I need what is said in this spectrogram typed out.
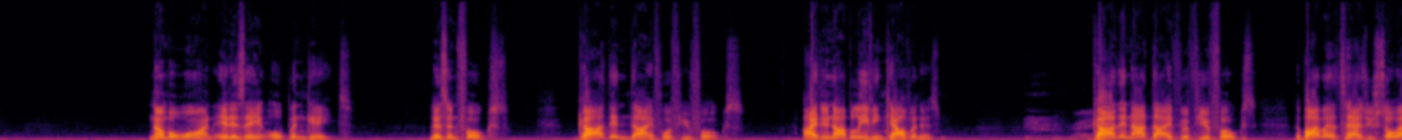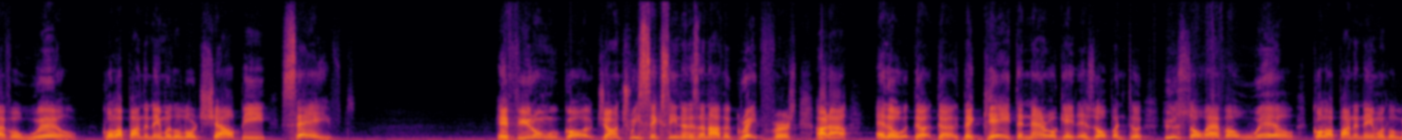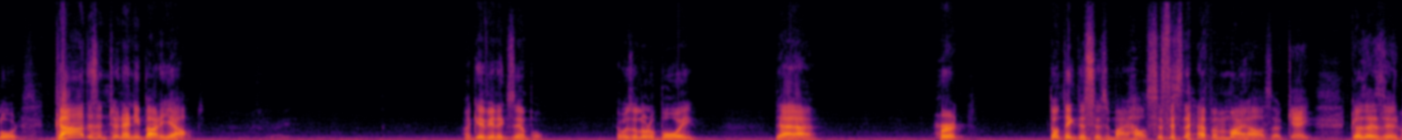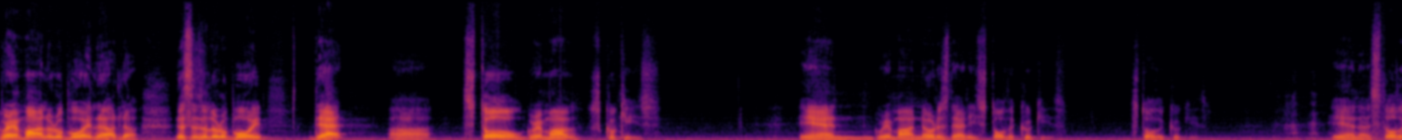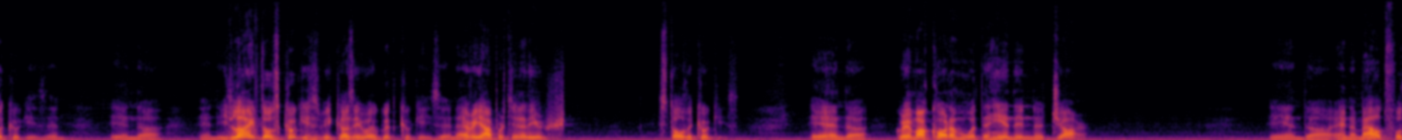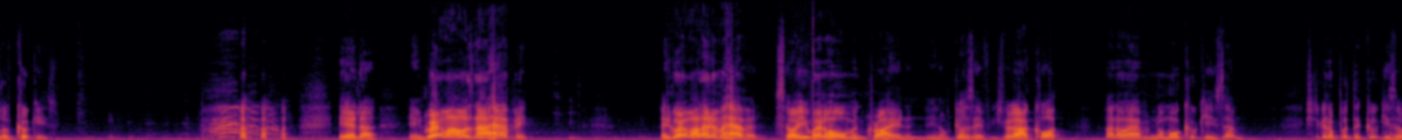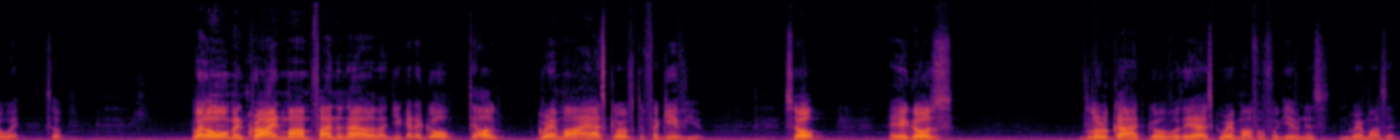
Number one, it is a open gate. Listen, folks, God didn't die for a few folks. I do not believe in Calvinism. God did not die for a few folks. The Bible says, Whosoever will call upon the name of the Lord shall be saved. If you don't go, John 3.16 is another great verse about and the, the, the, the, gate, the narrow gate, is open to whosoever will call upon the name of the Lord. God doesn't turn anybody out. I'll give you an example. There was a little boy that hurt. Don't think this is my house. This doesn't happen in my house, okay? Because I said, Grandma, little boy. No, no. This is a little boy that uh, stole Grandma's cookies. And grandma noticed that he stole the cookies. Stole the cookies. And uh, stole the cookies. And, and, uh, and he liked those cookies because they were good cookies. And every opportunity, stole the cookies. And uh, grandma caught him with the hand in the jar and, uh, and a mouthful of cookies. and, uh, and grandma was not happy. And grandma let him have it. So he went home and crying, and you know, because if he got caught, I don't have no more cookies. I'm, she's gonna put the cookies away. So went home and crying. Mom found out like you gotta go tell grandma, ask her to forgive you. So here goes the little cat go over there, ask grandma for forgiveness, and grandma said,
